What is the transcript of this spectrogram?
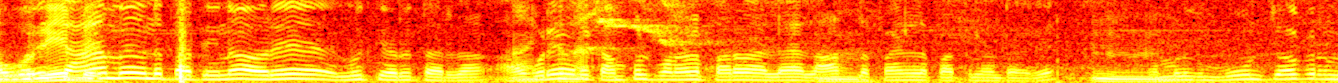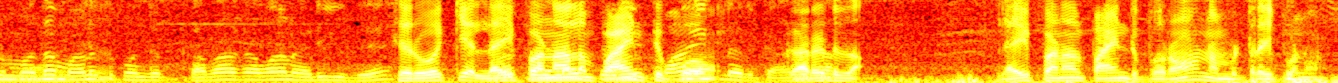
அவரே சாமே வந்து பார்த்தீங்கன்னா அவரே நூற்றி அறுபத்தாறு தான். அவரே வந்து கம்பல் பண்ணாலும் பரவாயில்ல லாஸ்ட்டில் ஃபைனலில் பார்த்துலான்றாரு. நம்மளுக்கு மூணு ஜோக்கர் நம்ம தான் மனசு கொஞ்சம் கவா கவான்னு அடிக்குது. சரி ஓகே லைஃப் ஆனாலும் பாயிண்ட் போகும் கரெக்டு தான். லைஃப் ஆனாலும் பாயிண்ட் போகிறோம் நம்ம ட்ரை பண்ணுவோம்.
